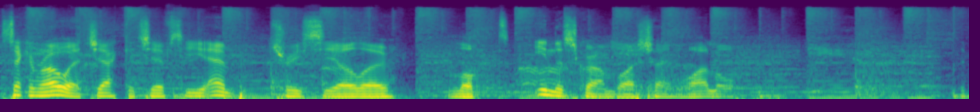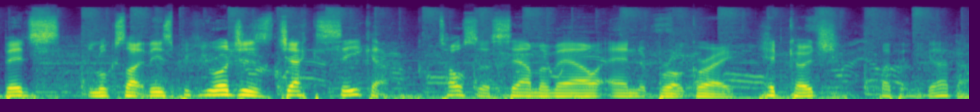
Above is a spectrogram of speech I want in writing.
Second rower, Jack Kachevsky and Patrice Siolo locked in the scrum by Shane Whitelaw. The bench looks like this Picky Rogers, Jack Seeker, Tulsa, Sal Mamau, and Brock Gray. Head coach by Benny Gardner.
